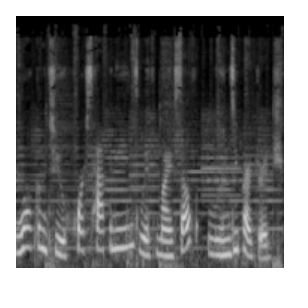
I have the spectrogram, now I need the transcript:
Welcome to Horse Happenings with myself, Lindsay Partridge.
